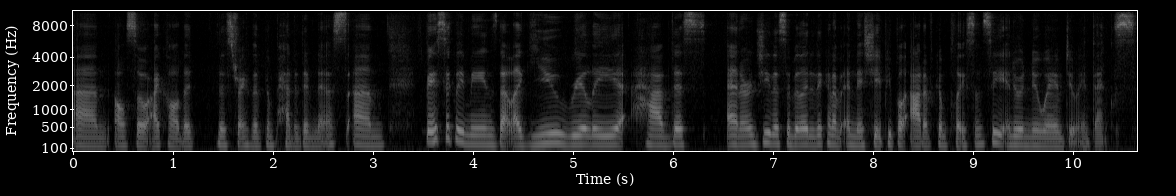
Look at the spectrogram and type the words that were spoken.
Um, also, I call it the, the strength of competitiveness. Um, basically means that like you really have this energy, this ability to kind of initiate people out of complacency into a new way of doing things.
